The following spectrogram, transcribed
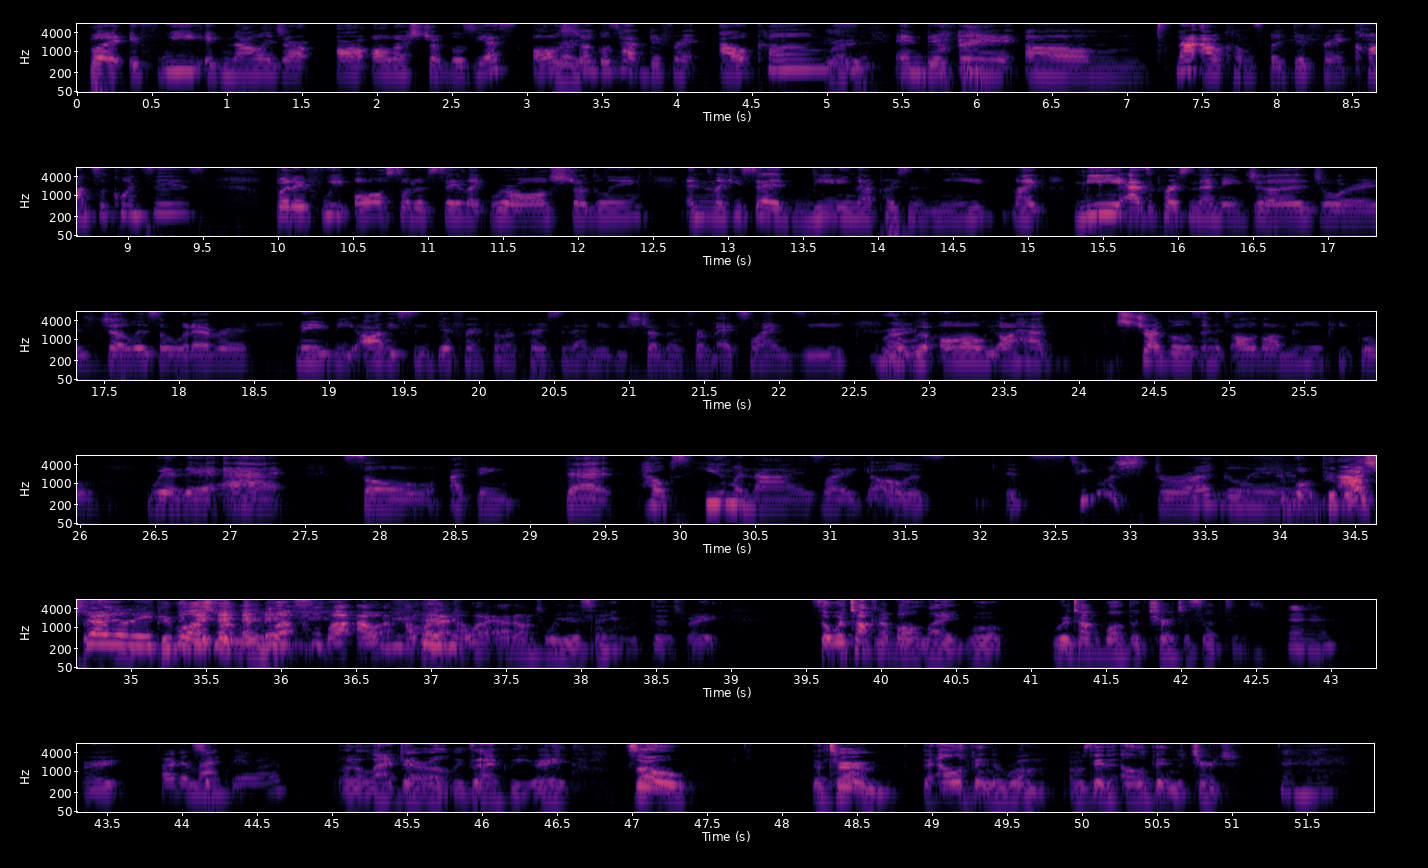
But if we acknowledge our, our all our struggles, yes, all Right. struggles have different outcomes Right. and different um not outcomes but different consequences. But if we all sort of say like we're all struggling and like you said, meeting that person's need, like me as a person that may judge or is jealous or whatever, may be obviously different from a person that may be struggling from X, Y, and Z. Right. But we're all we all have struggles and it's all about meeting people where they're at. So I think that helps humanize like, yo, it's it's people are struggling. People, people I'm are struggling. People are struggling, but, but I, I want to I want to add on to what you're saying with this, right? So we're talking about like, well, we're talking about the church acceptance, Mm-hmm. right? Or the So- lack thereof. Or the lack thereof, exactly, right? So the term, the elephant in the room, I'm gonna say the elephant in the church. Mm-hmm.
